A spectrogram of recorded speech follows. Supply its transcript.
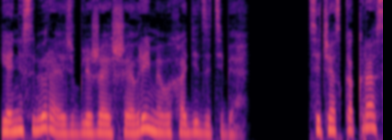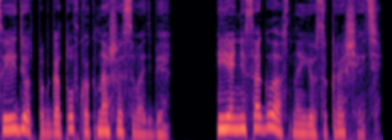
«Я не собираюсь в ближайшее время выходить за тебя. Сейчас как раз и идет подготовка к нашей свадьбе, и я не согласна ее сокращать».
